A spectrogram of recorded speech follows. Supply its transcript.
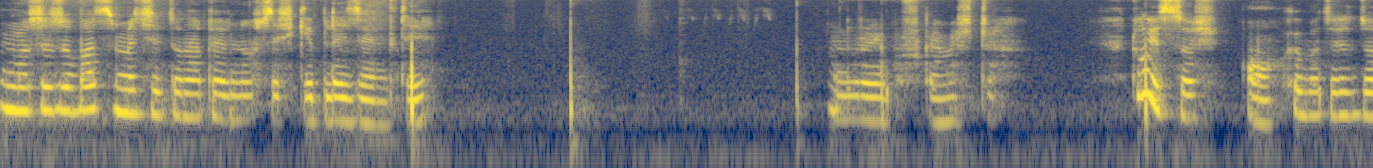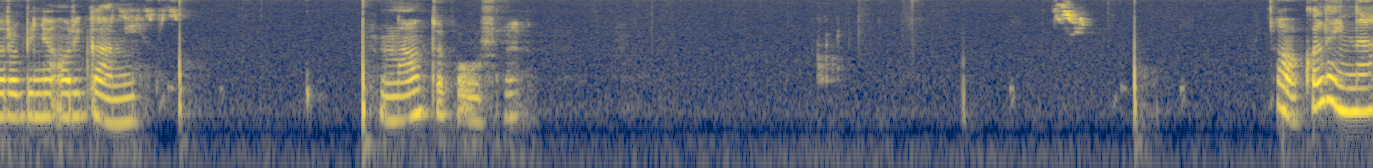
Może zobaczmy, czy to na pewno wszystkie prezenty. Dobra, ja poszukam jeszcze. Tu jest coś. O, chyba to jest do robienia origami. No, to połóżmy. O, kolejne.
